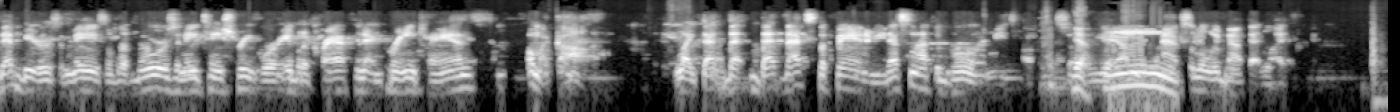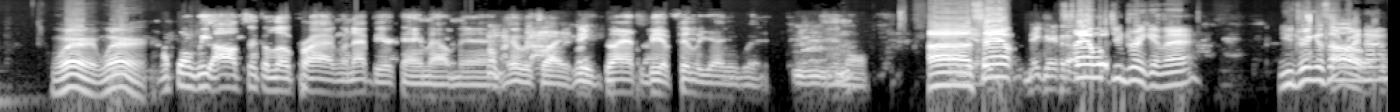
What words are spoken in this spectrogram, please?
that beer is amazing. What Brewers and 18th Street were able to craft in that green can. Oh my God. Like that that that that's the fan in me. That's not the brewer in me talking. So Yeah. yeah, I'm Mm. absolutely about that life. Word, word. I think we all took a little pride when that beer came out, man. Oh it was God. like we was glad to be affiliated with it, you Mhm. know. Uh, Yeah, Sam, They gave it up. Sam, what you drinking, man? You drinking something right Oh.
